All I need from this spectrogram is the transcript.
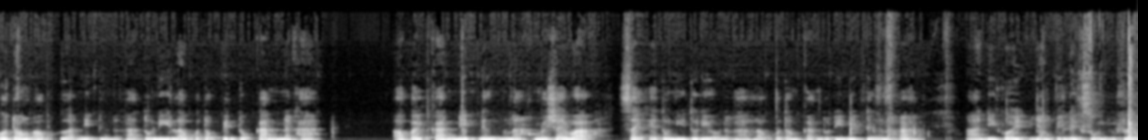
ก็ต้องเอาเผื่อนิดหนึ่งนะคะ ตัวนี้เราก็ต้องเป็นตัวกันนะคะ เอาไปกันนิดหนึ่งนะไม่ใช่ว่าใส่แค่ตัวนี้ตัวเดียวนะคะ เราก็ต้องกันตัวนี้นิดหนึ่งนะคะอันนี้ก็ยังเป็นเลขศูนย์อยู่เลย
